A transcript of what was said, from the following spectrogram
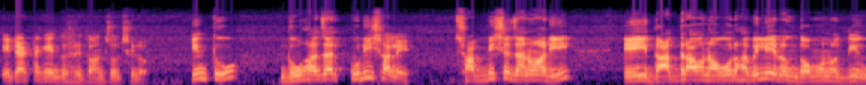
এটা একটা কেন্দ্রশাসিত অঞ্চল ছিল। কিন্তু দু হাজার কুড়ি সালে ছাব্বিশে জানুয়ারি এই দাদরা ও নগর হাভেলি এবং দমন ও দিউ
